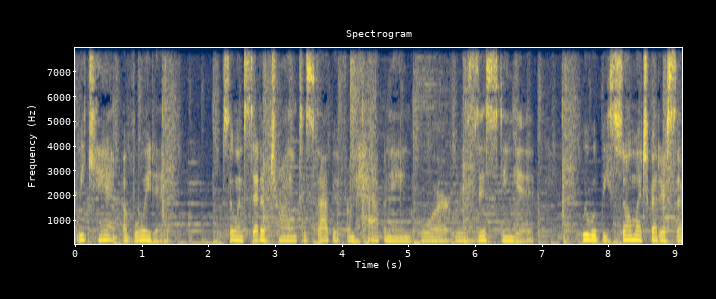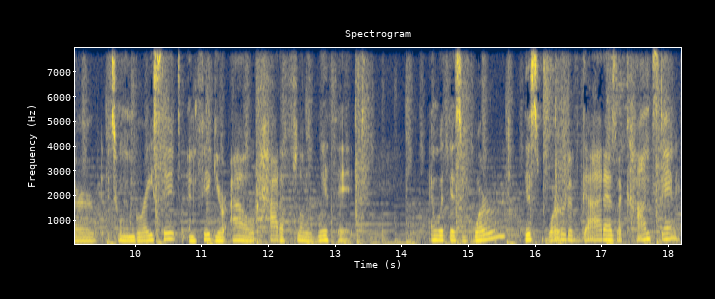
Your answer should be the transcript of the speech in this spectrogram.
we can't avoid it. So instead of trying to stop it from happening or resisting it, we would be so much better served to embrace it and figure out how to flow with it. And with this word, this word of God as a constant,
